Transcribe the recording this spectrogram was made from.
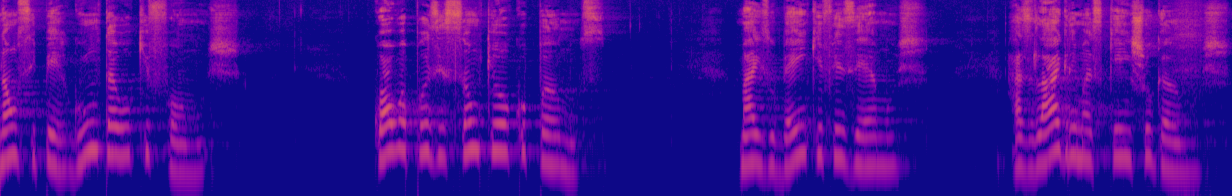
Não se pergunta o que fomos, qual a posição que ocupamos, mas o bem que fizemos, as lágrimas que enxugamos.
